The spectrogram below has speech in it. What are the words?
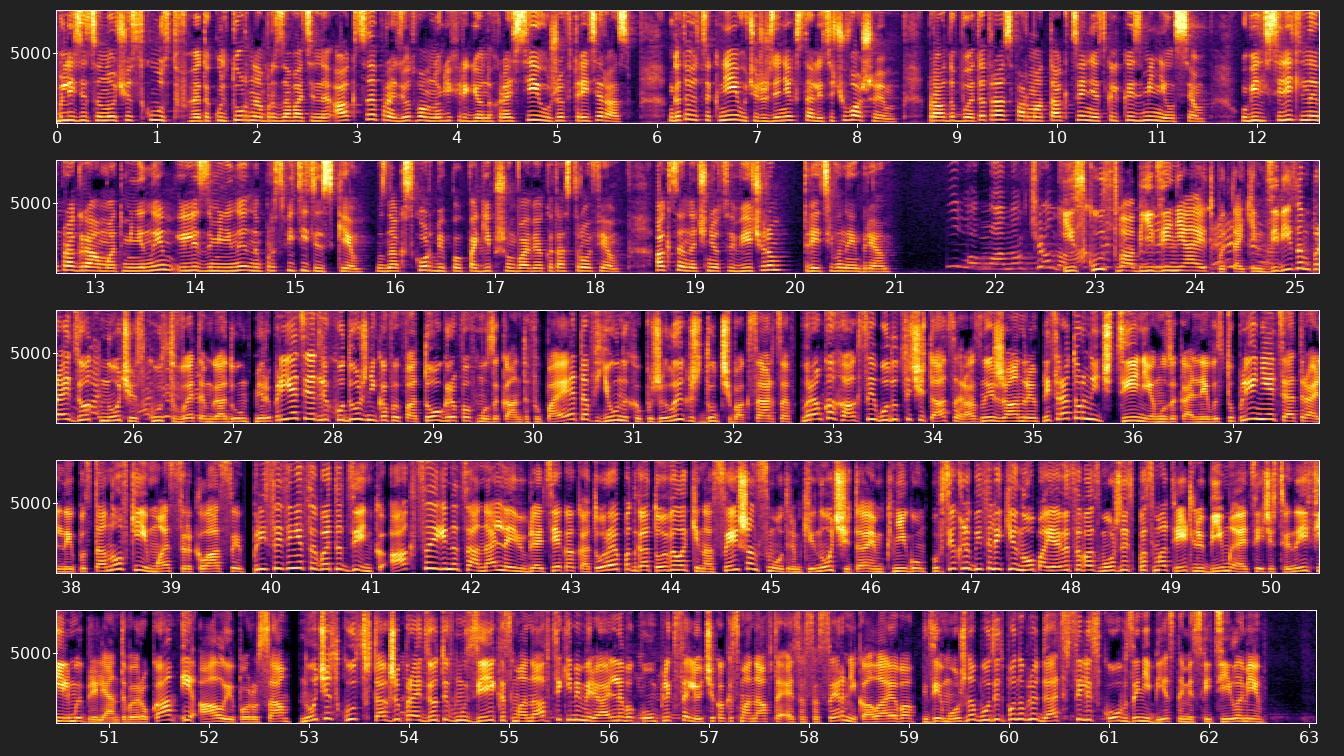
Близится Ночь искусств. Эта культурно-образовательная акция пройдет во многих регионах России уже в третий раз. Готовится к ней в учреждениях столицы Чувашии. Правда, в этот раз формат акции несколько изменился. Увеселительные программы отменены или заменены на просветительские в знак скорби по погибшим в авиакатастрофе. Акция начнется вечером 3 ноября. Искусство объединяет. Под таким девизом пройдет Ночь искусств в этом году. Мероприятия для художников и фотографов, музыкантов и поэтов, юных и пожилых ждут чебоксарцев. В рамках акции будут сочетаться разные жанры. Литературные чтения, музыкальные выступления, театральные постановки и мастер-классы. Присоединиться в этот день к акции и Национальная библиотека, которая подготовила киносейшн «Смотрим кино, читаем книгу». У всех любителей кино появится возможность посмотреть любимые отечественные фильмы «Бриллиантовая рука» и «Алые паруса». Ночь искусств также пройдет и в Музее космонавтики мемориального комплекса летчика-космонавта СССР Николаева, где можно будет понаблюдать в телескоп за небесными светилами.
